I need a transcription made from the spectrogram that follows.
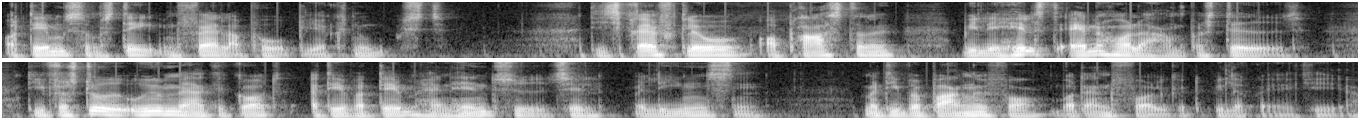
og dem, som stenen falder på, bliver knust. De skriftkloge og præsterne ville helst anholde ham på stedet. De forstod udmærket godt, at det var dem, han hentydede til med lignelsen, men de var bange for, hvordan folket ville reagere.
